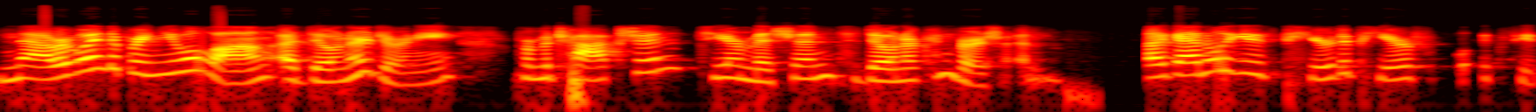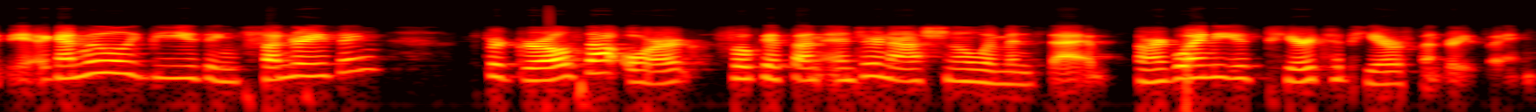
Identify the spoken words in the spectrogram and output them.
Now we're going to bring you along a donor journey from attraction to your mission to donor conversion. Again, we'll use peer-to-peer, -peer, excuse me, again, we will be using fundraising for girls.org focused on International Women's Day. And we're going to use peer-to-peer -peer fundraising.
